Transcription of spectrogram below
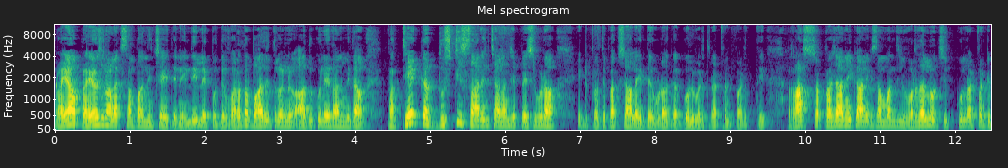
ప్రయా ప్రయోజనాలకు సంబంధించి అయితేనేంది లేకపోతే వరద బాధితులను ఆదుకునే దాని మీద ప్రత్యేక దృష్టి సారించాలని చెప్పేసి కూడా ఇటు ప్రతిపక్షాలు అయితే కూడా గగ్గోలు పెడుతున్నటువంటి పరిస్థితి. రాష్ట్ర ప్రజానీకానికి సంబంధించి వరదల్లో చిక్కున్నటువంటి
